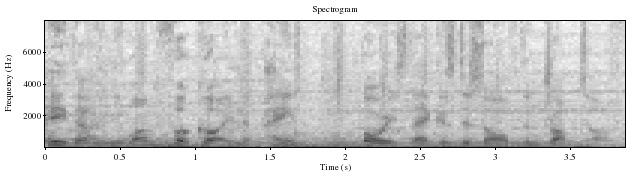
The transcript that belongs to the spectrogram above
Either only one foot got in the paint, or his leg has dissolved and dropped off.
